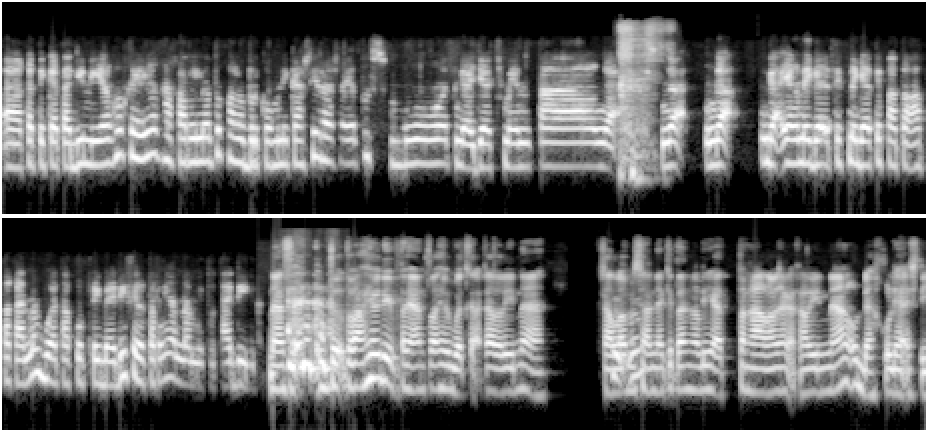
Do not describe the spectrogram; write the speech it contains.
uh, ketika tadi nih aku kayaknya Kak Karina tuh kalau berkomunikasi rasanya tuh smooth, nggak judgmental, nggak nggak nggak nggak yang negatif-negatif atau apa karena buat aku pribadi filternya enam itu tadi. Nah, untuk terakhir nih pertanyaan terakhir buat Kak Karolina. Kalau Mm-mm. misalnya kita ngelihat pengalamannya Kak Karolina udah kuliah S3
